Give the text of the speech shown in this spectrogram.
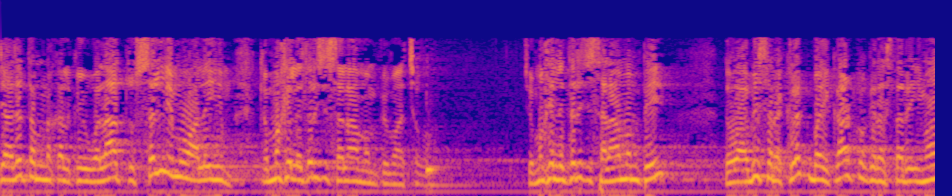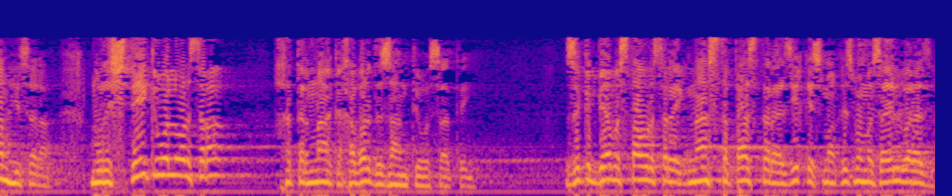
زیادت هم نقل کوي ولا تسلموا علیهم کما خل درجه سلام هم په واچو چې مخه لدرجه سلام هم په دوابي سره کلک بایکاټ وکړه ستر ایمان هي سره نو رشته کول ور سره خطرناک خبر د ځان ته وساتئ ځکه بیا به ستا ورسره ناسته پاسته راځي قسمه قسمه مسایل به راځي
